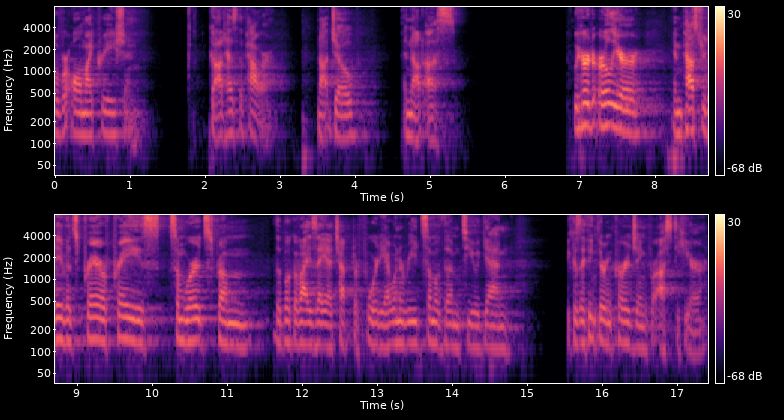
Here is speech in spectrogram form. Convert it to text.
over all my creation. God has the power, not Job and not us. We heard earlier in Pastor David's prayer of praise some words from the book of Isaiah, chapter 40. I want to read some of them to you again because I think they're encouraging for us to hear.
